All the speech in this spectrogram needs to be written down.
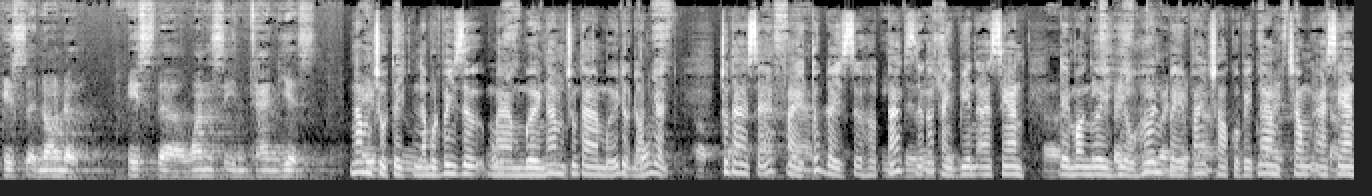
is an honor. It's the once in 10 years. Năm Chủ tịch là một vinh dự mà 10 năm chúng ta mới được đón nhận. Chúng ta sẽ phải thúc đẩy sự hợp tác giữa các thành viên ASEAN để mọi người hiểu hơn về vai trò của Việt Nam trong ASEAN,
